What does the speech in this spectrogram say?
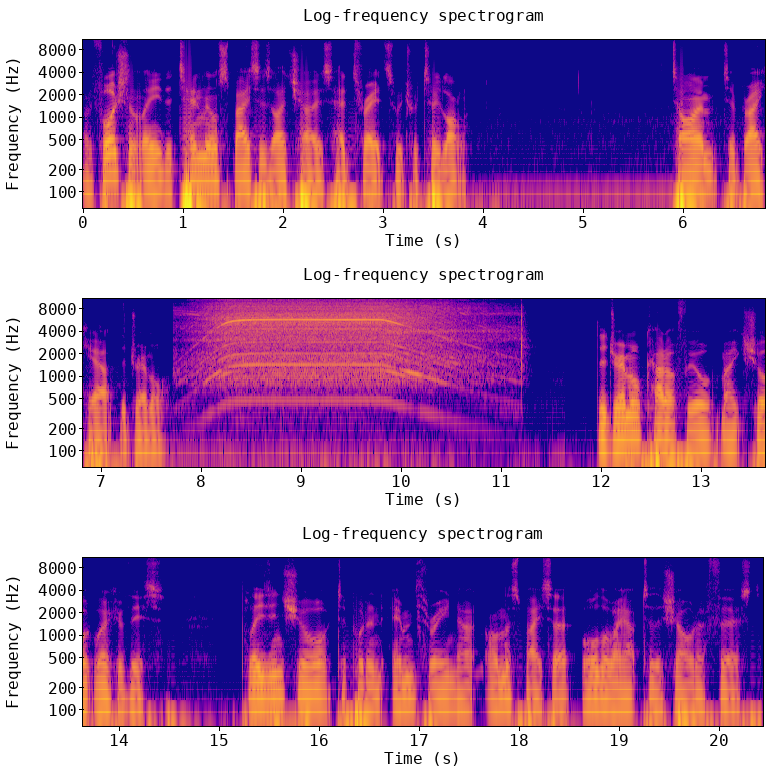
Unfortunately, the 10mm spacers I chose had threads which were too long. Time to break out the Dremel. The Dremel cutoff wheel makes short work of this. Please ensure to put an M3 nut on the spacer all the way up to the shoulder first.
